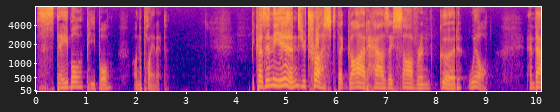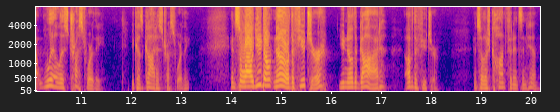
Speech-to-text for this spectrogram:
stable people on the planet. Because in the end, you trust that God has a sovereign, good will. And that will is trustworthy because God is trustworthy. And so while you don't know the future, you know the God of the future. And so there's confidence in Him.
